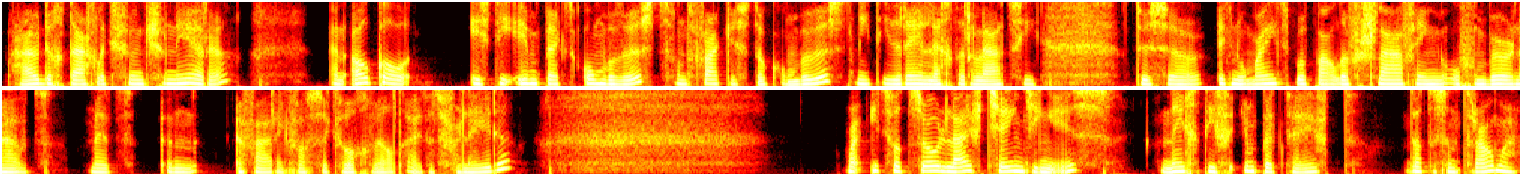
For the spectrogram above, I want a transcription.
huidig dagelijks functioneren. En ook al is die impact onbewust, want vaak is het ook onbewust. Niet iedereen legt de relatie tussen, ik noem maar iets, bepaalde verslaving of een burn-out met een ervaring van seksueel geweld uit het verleden. Maar iets wat zo life-changing is, negatieve impact heeft, dat is een trauma.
